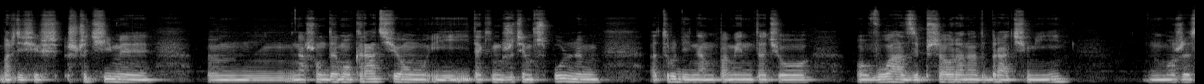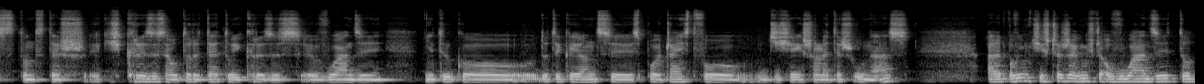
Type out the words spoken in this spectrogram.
bardziej się szczycimy naszą demokracją i takim życiem wspólnym, a trudniej nam pamiętać o, o władzy przeora nad braćmi. Może stąd też jakiś kryzys autorytetu i kryzys władzy, nie tylko dotykający społeczeństwo dzisiejsze, ale też u nas. Ale powiem Ci szczerze, jak myślę o władzy, to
